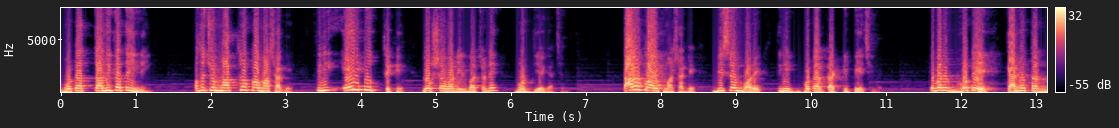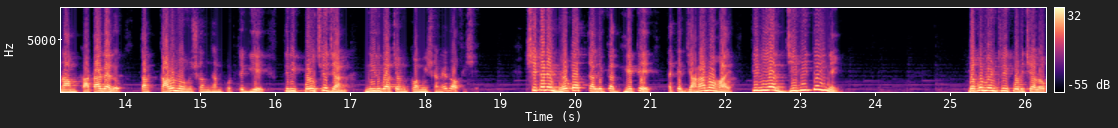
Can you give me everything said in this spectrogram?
ভোটার তালিকাতেই নেই। অথচ মাত্র ক মাস আগে তিনি এই বুথ থেকে লোকসভা নির্বাচনে ভোট দিয়ে গেছেন। তারও কয়েক মাস আগে ডিসেম্বরে তিনি ভোটার কার্ডটি পেয়েছিলেন। এবারে ভোটে কেন তার নাম কাটা গেল, তার কারণ অনুসন্ধান করতে গিয়ে তিনি পৌঁছে যান নির্বাচন কমিশনের অফিসে। সেখানে ভোটার তালিকা ঘেঁটে তাকে জানানো হয়, তিনি আর জীবিতই নেই। ডকুমেন্টারি পরিচালক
